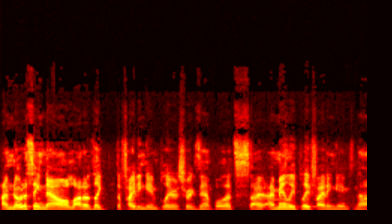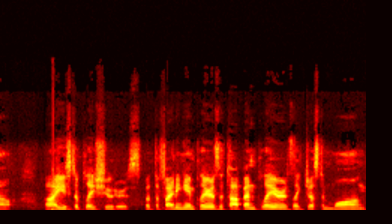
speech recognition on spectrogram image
I'm noticing now a lot of like the fighting game players, for example. That's I, I mainly play fighting games now. Uh, I used to play shooters, but the fighting game players, the top end players like Justin Wong,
